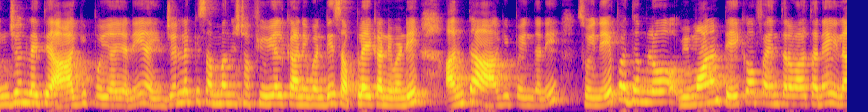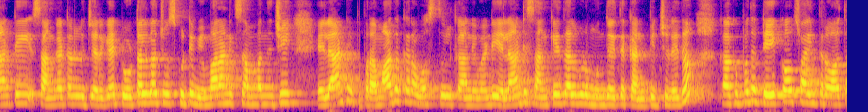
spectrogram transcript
ఇంజన్లు అయితే ఆగిపోయాయని ఆ ఇంజన్లకి సంబంధించిన ఫ్యూయల్ కానివ్వండి సప్లై కానివ్వండి అంతా ఆగిపోయిందని. సో ఈ నేపథ్యంలో విమానం టేక్ ఆఫ్ అయిన తర్వాతనే ఇలాంటి సంఘటనలు జరిగాయి. టోటల్గా చూసుకుంటే విమానానికి సంబంధించి ఎలాంటి ప్రమాదకర వస్తువులు కానివ్వండి ఎలాంటి సంకేతాలు కూడా ముందైతే కనిపించలేదు. కాకపోతే టేక్ ఆఫ్ అయిన తర్వాత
